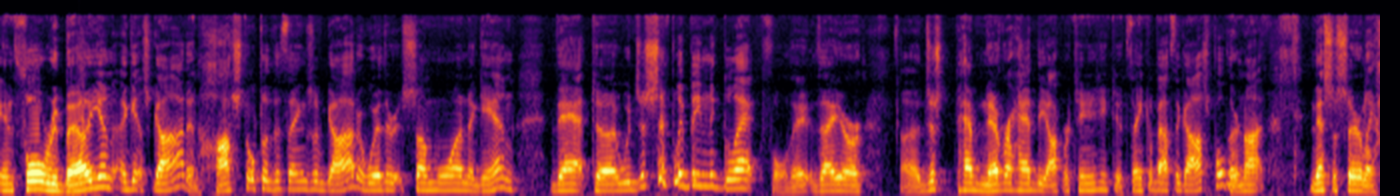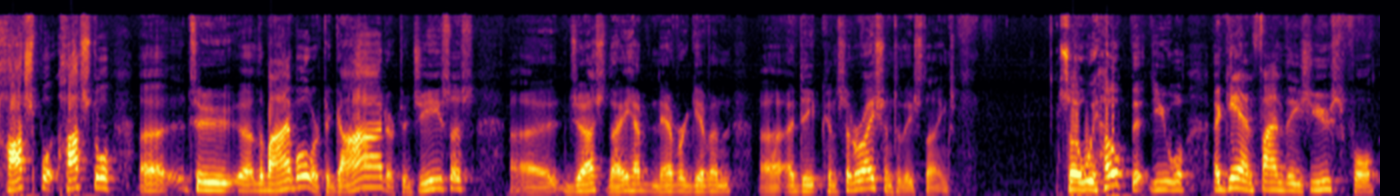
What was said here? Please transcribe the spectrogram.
in full rebellion against God and hostile to the things of God, or whether it's someone, again, that uh, would just simply be neglectful. They, they are uh, just have never had the opportunity to think about the gospel. They're not necessarily hostile, hostile uh, to uh, the Bible or to God or to Jesus. just they have never given a deep consideration to these things. So we hope that you will, again, find these useful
